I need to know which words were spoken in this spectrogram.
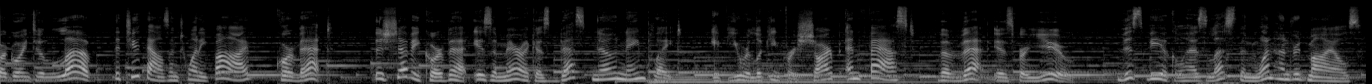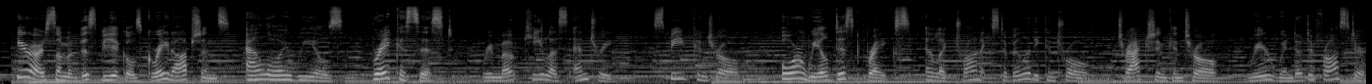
are going to love the 2025 Corvette. The Chevy Corvette is America's best known nameplate. If you are looking for sharp and fast, the Vette is for you. This vehicle has less than 100 miles. Here are some of this vehicle's great options. Alloy wheels, brake assist, remote keyless entry, speed control, four-wheel disc brakes, electronic stability control, traction control, rear window defroster,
